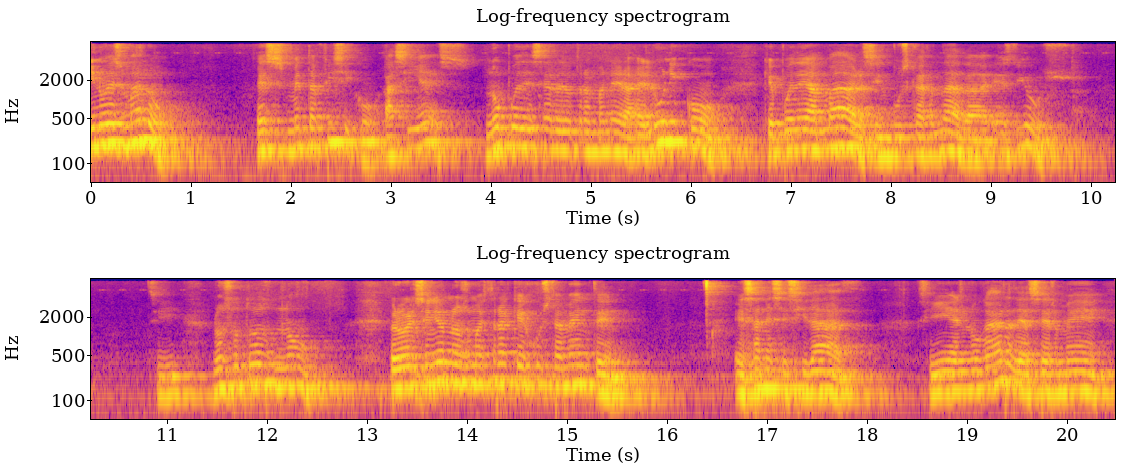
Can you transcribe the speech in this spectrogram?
Y no es malo, es metafísico, así es. No puede ser de otra manera. El único que puede amar sin buscar nada es Dios. ¿Sí? Nosotros no. Pero el Señor nos muestra que justamente esa necesidad, ¿sí? en lugar de hacerme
